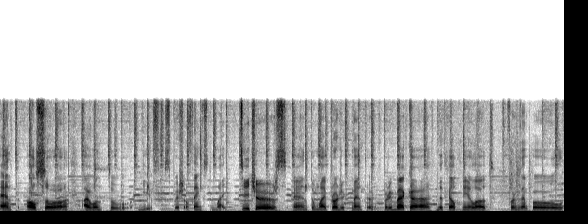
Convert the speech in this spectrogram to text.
And also I want to give special thanks to my teachers and to my project mentor Rebecca that helped me a lot. For example,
